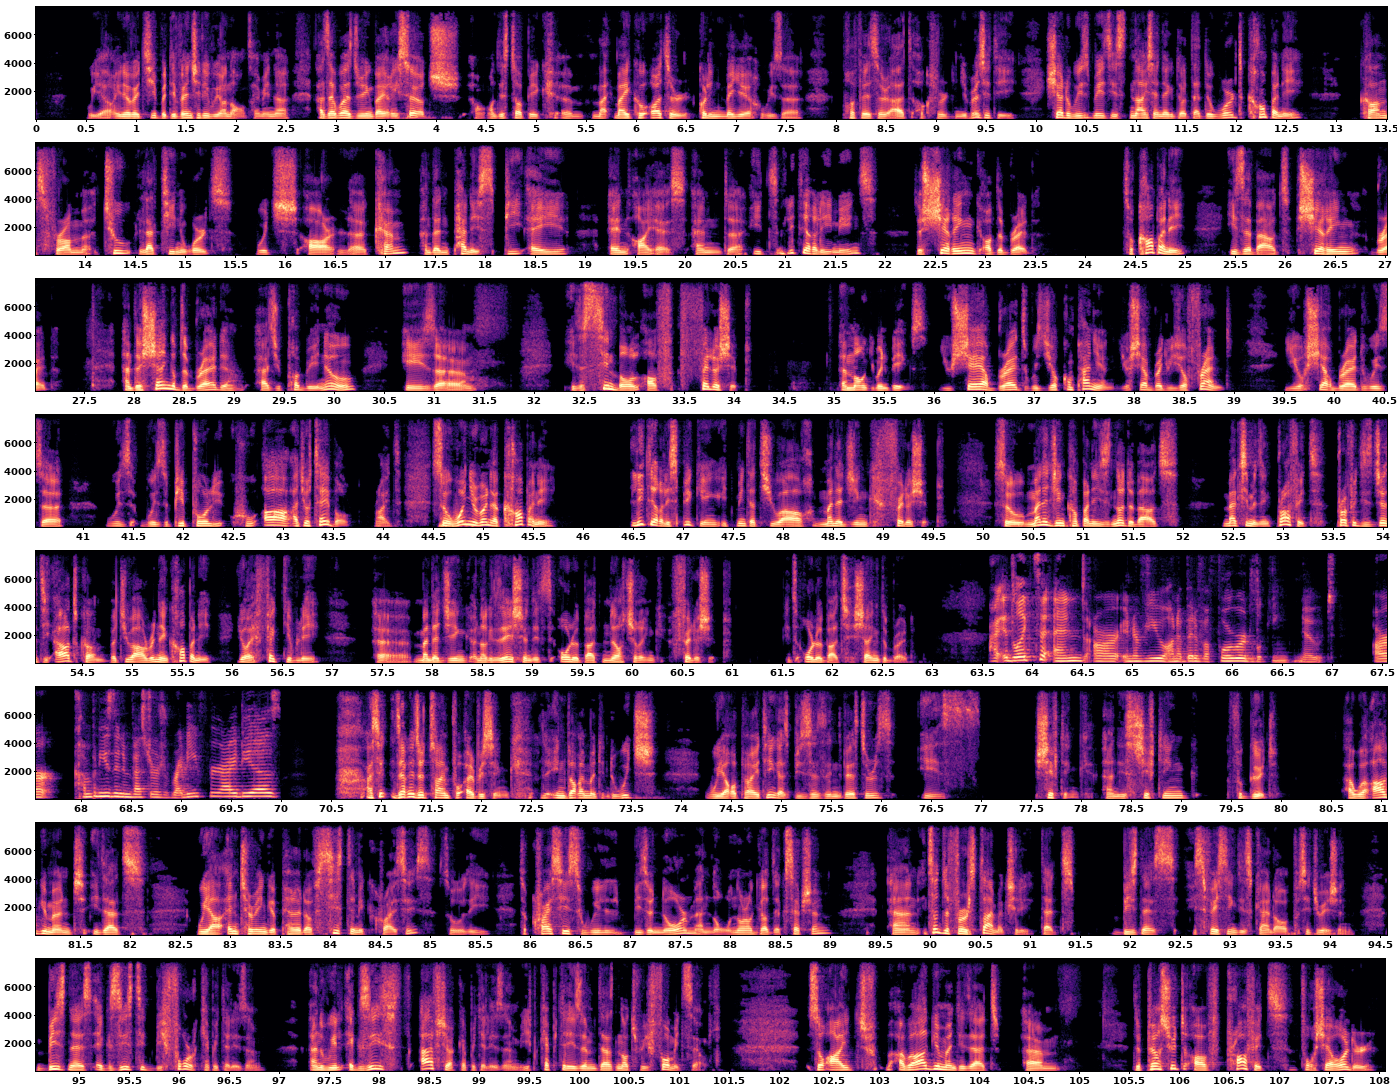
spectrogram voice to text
we are innovative, but eventually we are not. I mean, uh, as I was doing my research on this topic, um, my, my, co-author, Colin Mayer, who is a professor at Oxford University, shared with me this nice anecdote that the word company comes from two Latin words, which are uh, and then panis, P-A-N-I-S. And uh, it literally means the sharing of the bread. So company is about sharing bread. And the sharing of the bread, as you probably know, is a, is a symbol of fellowship among human beings. You share bread with your companion, you share bread with your friend, you share bread with, uh, with, with the people who are at your table, right? So when you run a company, literally speaking, it means that you are managing fellowship. So managing company is not about maximizing profit. Profit is just the outcome, but you are running a company, you're effectively uh, managing an organization that's all about nurturing fellowship. It's all about sharing the bread. I'd like to end our interview on a bit of a forward looking note. Are companies and investors ready for your ideas? I think there is a time for everything. The environment in which we are operating as business investors is shifting and is shifting for good. Our argument is that we are entering a period of systemic crisis. So the, the crisis will be the norm and no, no longer the exception. And it's not the first time, actually, that business is facing this kind of situation. Business existed before capitalism and will exist after capitalism if capitalism does not reform itself. So I, our argument is that um, the pursuit of profits for shareholder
